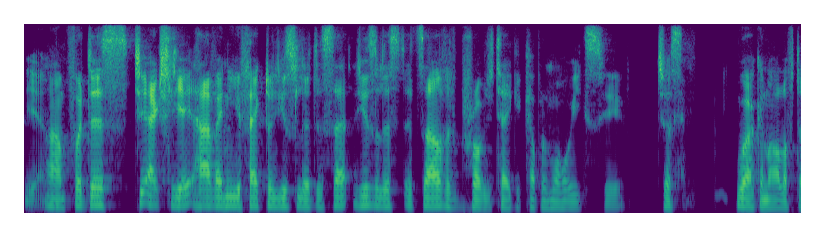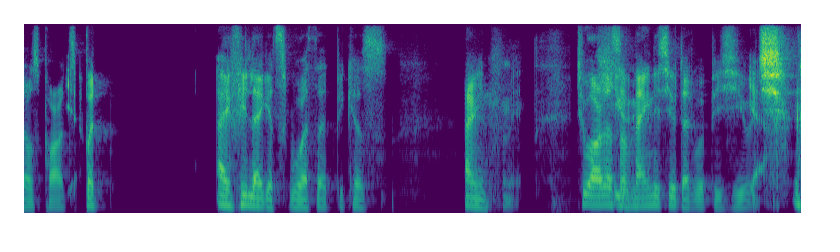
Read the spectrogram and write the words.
yeah. Um, for this to actually have any effect on Userlist, user list itself, it would probably take a couple more weeks to just work on all of those parts. Yeah. But I feel like it's worth it because, I mean, I mean two orders huge. of magnitude, that would be huge. Yeah.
